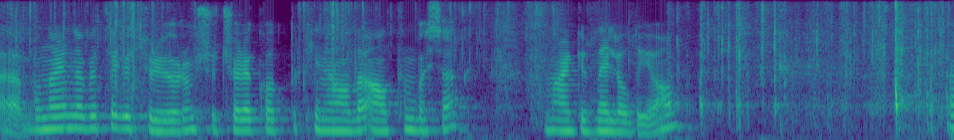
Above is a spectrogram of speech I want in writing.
Ee, bunları nöbete götürüyorum. Şu çörek otlu kinoalı altın başak. Bunlar güzel oluyor. Ee,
